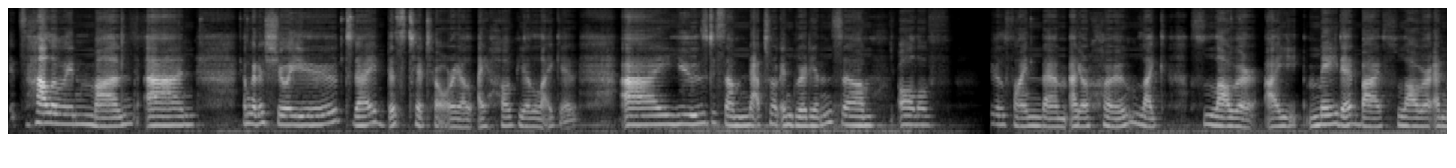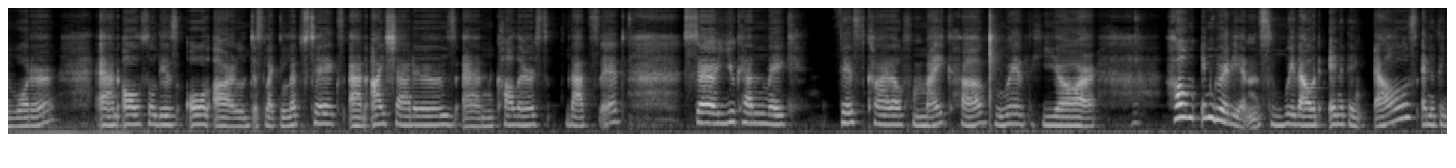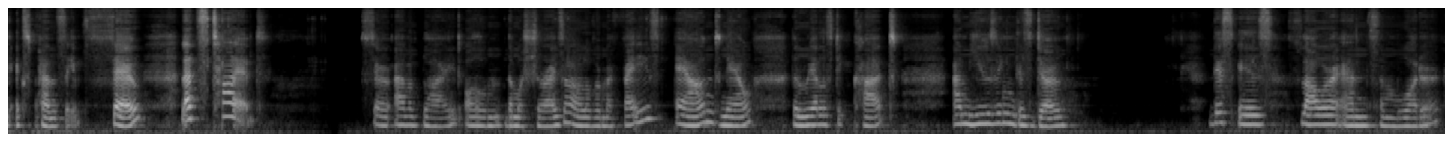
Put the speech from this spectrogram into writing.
It's Halloween month and I'm gonna show you today this tutorial. I hope you like it. I used some natural ingredients. Um, all of you will find them at your home like flour. I made it by flour and water and also these all are just like lipsticks and eyeshadows and colors that's it. So you can make this kind of makeup with your home ingredients without anything else anything expensive. So let's start it. So I've applied all the moisturizer all over my face and now the realistic cut I'm using this dough. This is flour and some water.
